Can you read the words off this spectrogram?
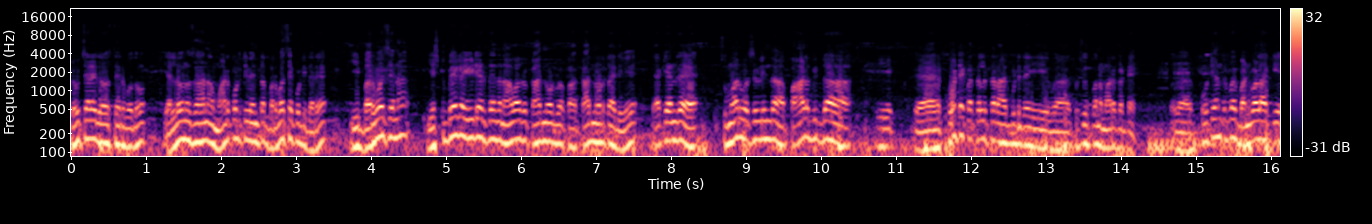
ಶೌಚಾಲಯ ವ್ಯವಸ್ಥೆ ಇರ್ಬೋದು, ಎಲ್ಲವನ್ನೂ ಸಹ ನಾವು ಮಾಡಿಕೊಡ್ತೀವಿ ಅಂತ ಭರವಸೆ ಕೊಟ್ಟಿದ್ದಾರೆ. ಈ ಭರವಸೆನ ಎಷ್ಟು ಬೇಗ ಈಡೇರ್ತಾ ಅಂತ ನಾವಾದರೂ ಕಾದು ನೋಡ್ಬೇಕು ಕಾದು ನೋಡ್ತಾ ಇದ್ದೀವಿ ಯಾಕೆಂದರೆ ಸುಮಾರು ವರ್ಷಗಳಿಂದ ಪಾಳು ಬಿದ್ದ ಈ ಕೋಟೆ ಕತ್ತಲ ಥರ ಆಗಿಬಿಟ್ಟಿದೆ ಈ ಕೃಷಿ ಉತ್ಪನ್ನ ಮಾರುಕಟ್ಟೆ. ಕೋಟ್ಯಾಂತರ ರೂಪಾಯಿ ಬಂಡವಾಳ ಹಾಕಿ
